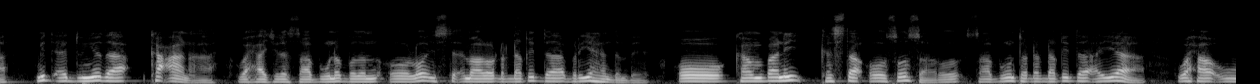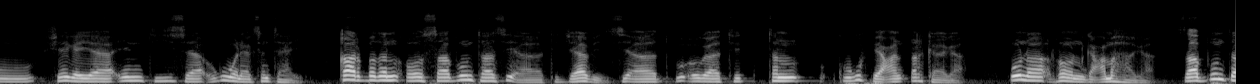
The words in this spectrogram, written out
ah mid adduunyada ka caan ah waxaa jira saabuuno badan oo loo isticmaalo dhardhaqidda baryahan dambe. Oo kambani kasta oo soo saaro saabuunta dhardhaqidda ayaa waxa uu sheegayaa in tiisa ugu wanaagsan tahay. Qaar badan oo saabuuntaasi ah tijaabi si aad u ogaatid tan kugu fiican dharkaaga una roon gacmahaaga. Saabuunta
